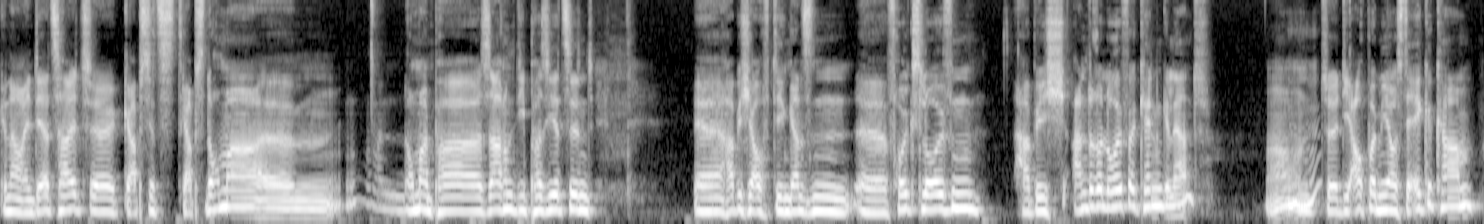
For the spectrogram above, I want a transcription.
genau, in der Zeit äh, gab es jetzt, gab es noch mal, ähm, noch mal ein paar Sachen, die passiert sind. Äh, habe ich auf den ganzen äh, Volksläufen, habe ich andere Läufer kennengelernt. Ja, Und äh, die auch bei mir aus der Ecke kamen.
